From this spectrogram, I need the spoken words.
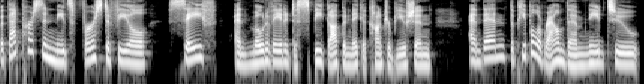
but that person needs first to feel safe and motivated to speak up and make a contribution and then the people around them need to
